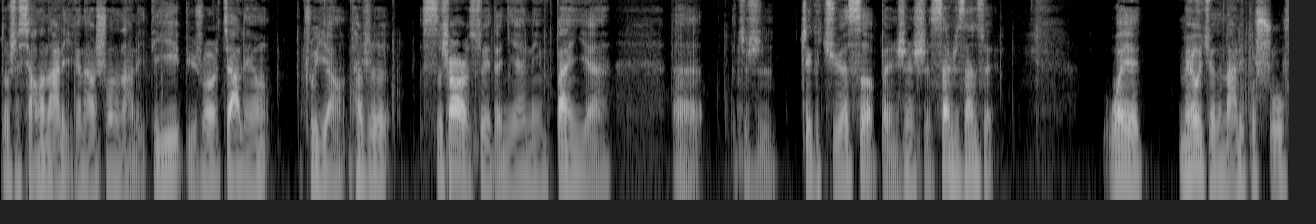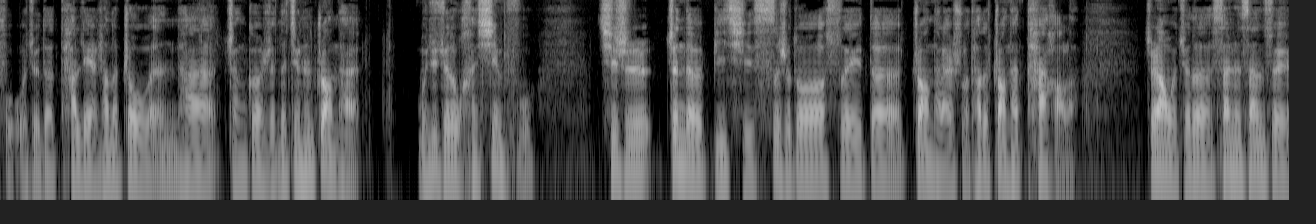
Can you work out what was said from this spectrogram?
都是想到哪里跟大家说到哪里。第一，比如说贾玲，注意啊，她是四十二岁的年龄扮演，呃，就是这个角色本身是三十三岁，我也没有觉得哪里不舒服，我觉得她脸上的皱纹，她整个人的精神状态。我就觉得我很幸福，其实真的比起四十多岁的状态来说，他的状态太好了，就让我觉得三十三岁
